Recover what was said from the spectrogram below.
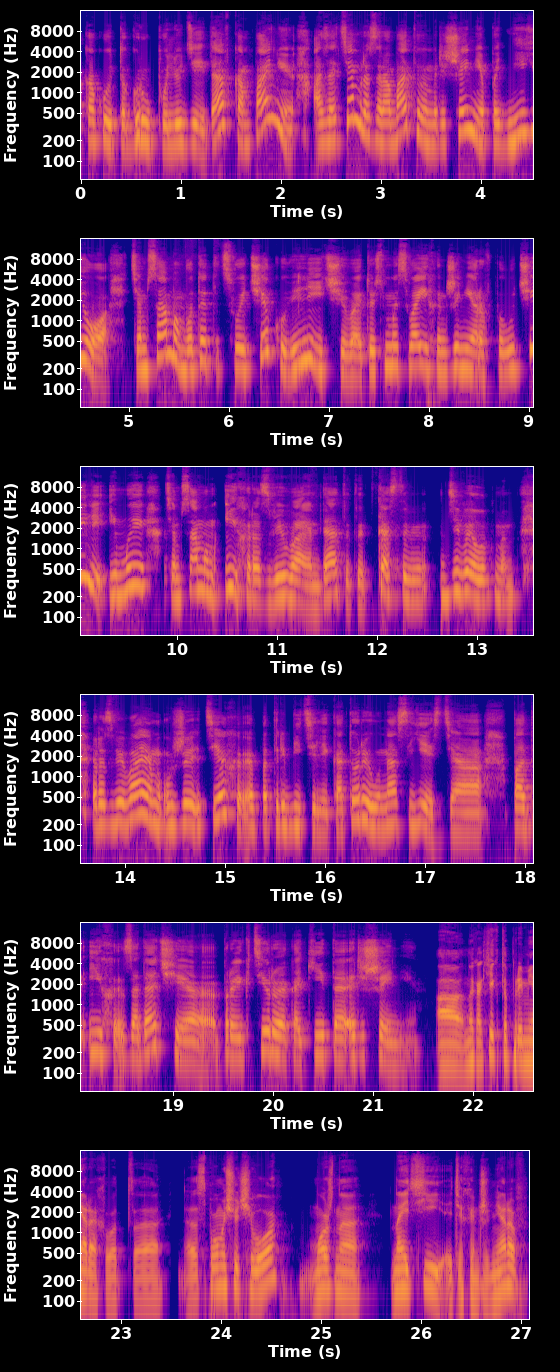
какую-то группу людей да, в компанию, а затем разрабатываем решение под нее. Тем самым вот этот свой чек увеличивая. То есть мы своих инженеров инженеров получили, и мы тем самым их развиваем, да, этот custom development, развиваем уже тех э, потребителей, которые у нас есть, а под их задачи проектируя какие-то решения. А на каких-то примерах, вот э, с помощью чего можно найти этих инженеров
